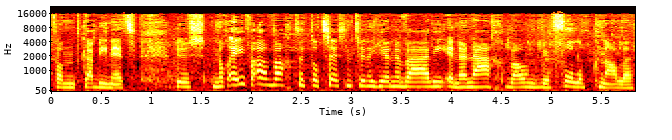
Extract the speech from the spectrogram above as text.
van het kabinet. Dus nog even afwachten tot 26 januari en daarna gewoon weer volop knallen.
